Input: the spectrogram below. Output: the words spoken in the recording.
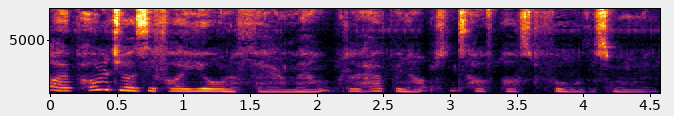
I apologise if I yawn a fair amount, but I have been up since half past four this morning.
